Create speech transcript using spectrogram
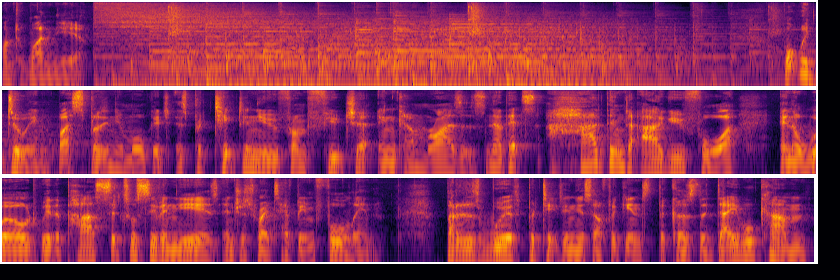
onto one year? What we're doing by splitting your mortgage is protecting you from future income rises. Now that's a hard thing to argue for in a world where the past six or seven years interest rates have been falling. But it is worth protecting yourself against because the day will come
